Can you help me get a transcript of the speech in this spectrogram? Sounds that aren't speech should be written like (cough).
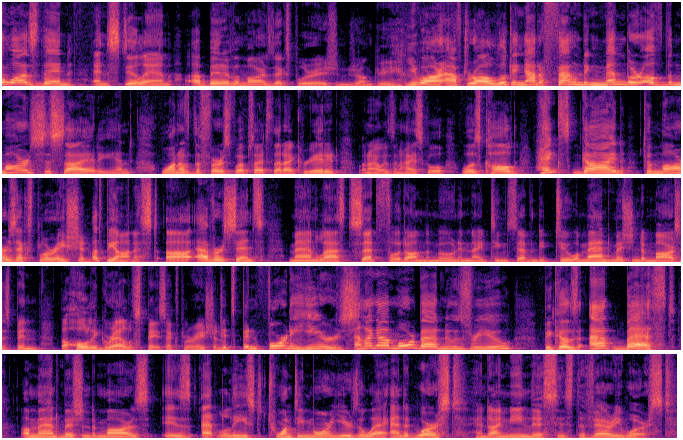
Was then, and still am, a bit of a Mars exploration junkie. (laughs) You are, after all, looking at a founding member of the Mars Society, and one of the first websites that I created when I was in high school was called Hank's Guide to Mars Exploration. Let's be honest, uh, ever since man last set foot on the moon in 1972, a manned mission to Mars has been the holy grail of space exploration. It's been 40 years! And I got more bad news for you, because at best, a manned mission to Mars is at least 20 more years away. And at worst, and I mean this is the very worst,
